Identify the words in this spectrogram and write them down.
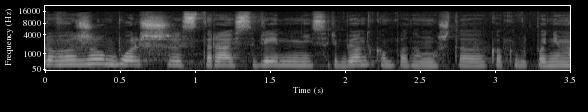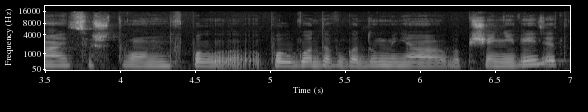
Провожу больше, стараюсь времени с ребенком, потому что, как вы понимаете, что он в пол, полгода в году меня вообще не видит.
